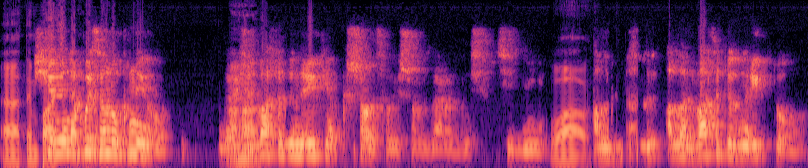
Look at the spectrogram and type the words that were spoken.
Е, Тим Ще не написану книгу. До речі, Ага. 21 рік як шанс вийшов зараз в ці дні. Вау. Але, але 21 рік тому.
